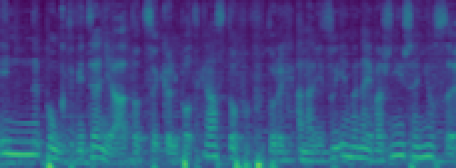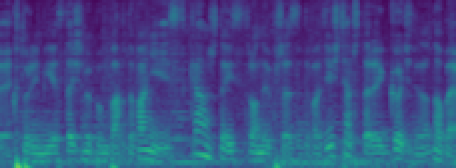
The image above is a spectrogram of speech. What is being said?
Inny punkt widzenia to cykl podcastów, w których analizujemy najważniejsze newsy, którymi jesteśmy bombardowani z każdej strony przez 24 godziny na dobę.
